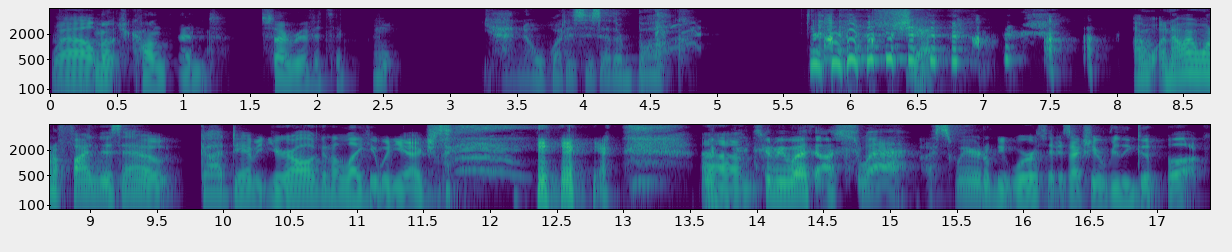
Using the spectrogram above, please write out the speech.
Well, Much content, so riveting. yeah, no. What is his other book? Shit. I w- now I want to find this out. God damn it! You're all gonna like it when you actually. um, it's gonna be worth it, I swear. I swear it'll be worth it. It's actually a really good book.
